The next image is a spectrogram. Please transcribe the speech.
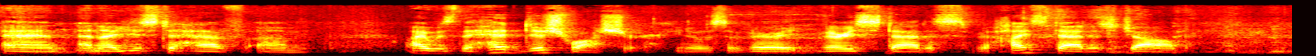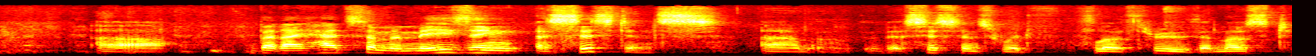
And, and I used to have, um, I was the head dishwasher. You know, it was a very, very status, high status job. Uh, but I had some amazing assistants. Um, the assistants would flow through. The most,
